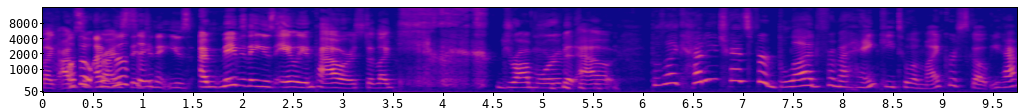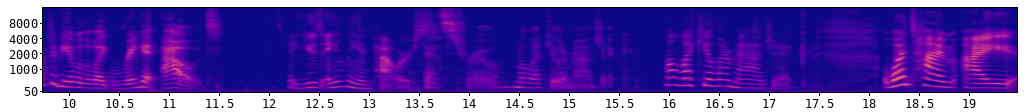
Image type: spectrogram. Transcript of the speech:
Like I'm Although, surprised they say- didn't use. Um, maybe they use alien powers to like draw more of it out. But like, how do you transfer blood from a hanky to a microscope? You have to be able to like wring it out. They use alien powers. That's true. Molecular magic. molecular magic. One time I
